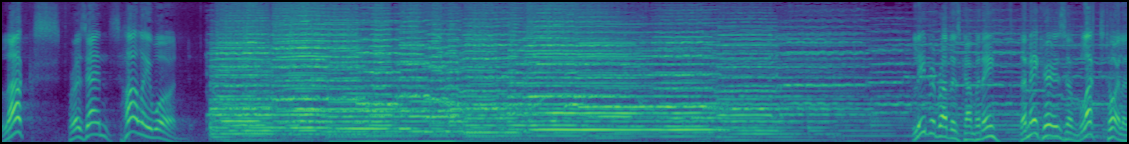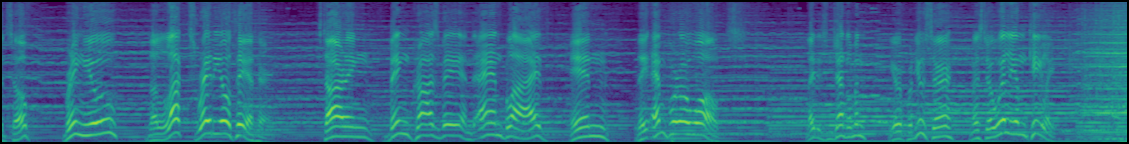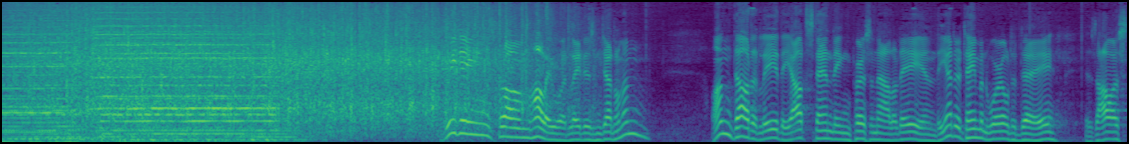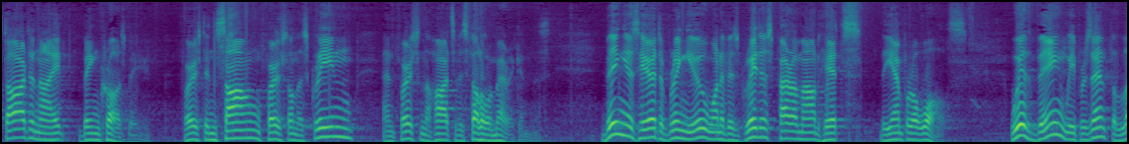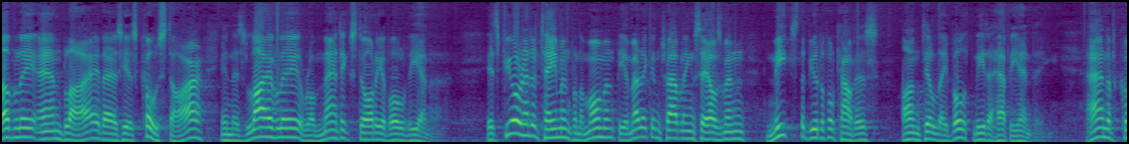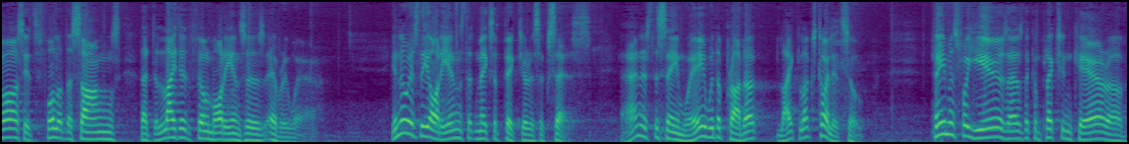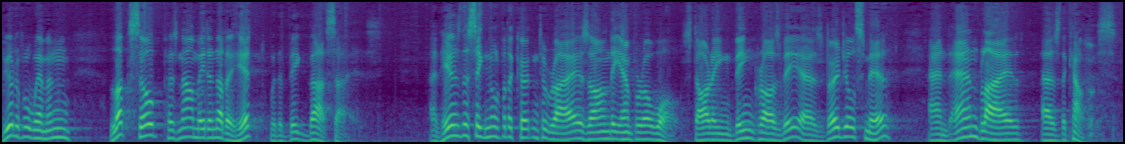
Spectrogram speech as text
Lux presents Hollywood. Lever Brothers Company, the makers of Lux Toilet Soap, bring you the Lux Radio Theater, starring Bing Crosby and Ann Blyth in The Emperor Waltz. Ladies and gentlemen, your producer, Mr. William Keighley. Greetings from Hollywood, ladies and gentlemen. Undoubtedly, the outstanding personality in the entertainment world today is our star tonight, Bing Crosby. First in song, first on the screen, and first in the hearts of his fellow Americans. Bing is here to bring you one of his greatest Paramount hits, The Emperor Waltz. With Bing, we present the lovely Ann Blyth as his co star in this lively, romantic story of old Vienna. It's pure entertainment from the moment the American traveling salesman meets the beautiful Countess until they both meet a happy ending. And of course, it's full of the songs that delighted film audiences everywhere. You know, it's the audience that makes a picture a success. And it's the same way with a product like Lux Toilet Soap. Famous for years as the complexion care of beautiful women, Lux Soap has now made another hit with a big bath size. And here's the signal for the curtain to rise on The Emperor Waltz, starring Bing Crosby as Virgil Smith and Ann Blyth as the Countess.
